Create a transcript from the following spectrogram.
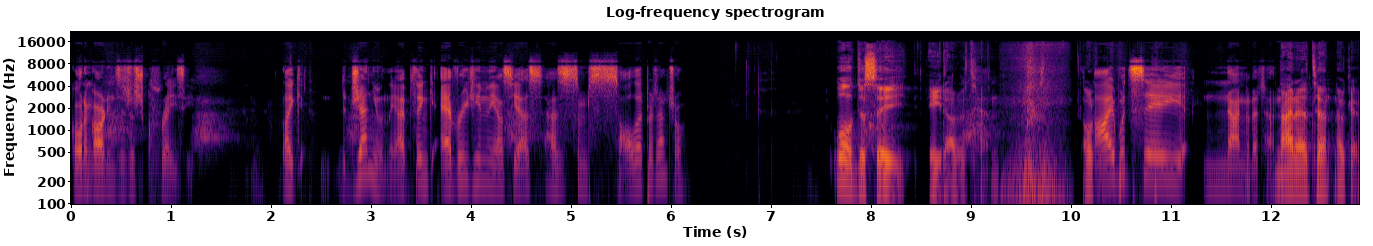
Golden Guardians is just crazy. Like genuinely, I think every team in the LCS has some solid potential. well, just say eight out of ten. okay. I would say nine out of ten. Nine out of ten. Okay.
